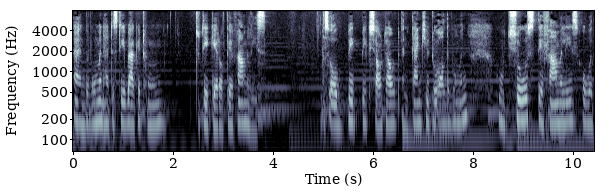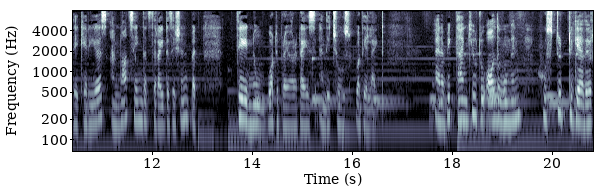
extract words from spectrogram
and the women had to stay back at home to take care of their families. So, a big, big shout out and thank you to all the women who chose their families over their careers. I'm not saying that's the right decision, but they know what to prioritize and they chose what they liked. And a big thank you to all the women who stood together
